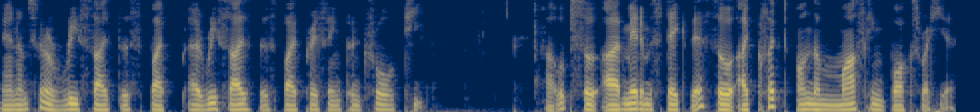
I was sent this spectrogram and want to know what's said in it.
and I'm just going to resize this by uh, resize this by pressing control T. Uh, oops so I made a mistake there. So I clicked on the masking box right here.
